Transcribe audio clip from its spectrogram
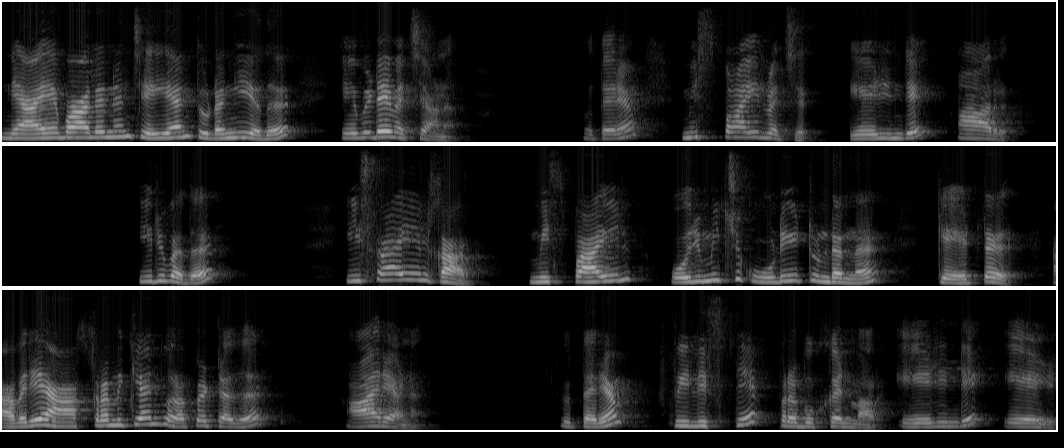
ന്യായപാലനം ചെയ്യാൻ തുടങ്ങിയത് എവിടെ വെച്ചാണ്? ഉത്തരം മിസ്പായിൽ വെച്ച്. ഏഴിന്റെ ആറ്. ഇരുപത്. ഇസ്രായേൽക്കാർ മിസ്പായിൽ ഒരുമിച്ച് കൂടിയിട്ടുണ്ടെന്ന് കേട്ട് അവരെ ആക്രമിക്കാൻ പുറപ്പെട്ടത് ആരാണ്? ഉത്തരം ഫിലിസ്തീൻ പ്രഭുക്കന്മാർ. ഏഴിന്റെ ഏഴ്.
